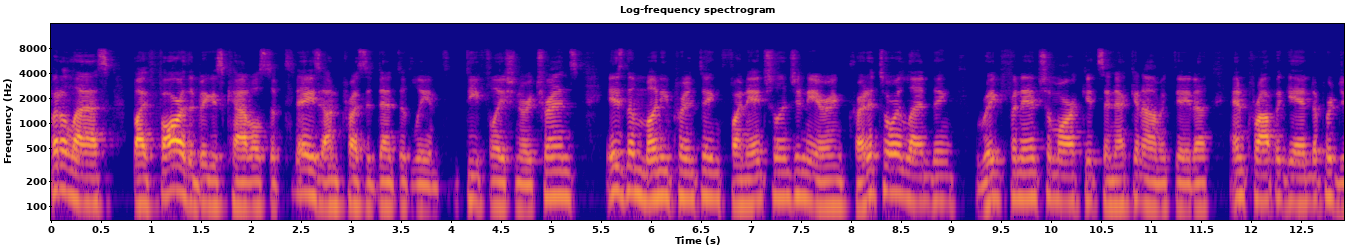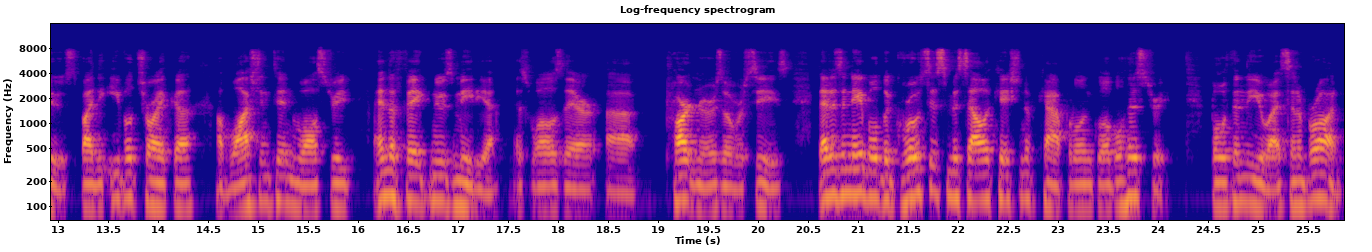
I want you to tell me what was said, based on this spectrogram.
But alas, by far the biggest catalyst of today's unprecedentedly deflationary trends is the money printing, financial engineering, predatory lending, rigged financial markets and economic data, and propaganda produced by the evil troika of Washington, Wall Street, and the fake news media, as well as their uh, partners overseas, that has enabled the grossest misallocation of capital in global history, both in the US and abroad.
